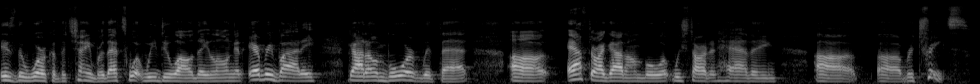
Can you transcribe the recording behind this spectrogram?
is the work of the chamber. That's what we do all day long. And everybody got on board with that. Uh, after I got on board, we started having uh, uh, retreats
